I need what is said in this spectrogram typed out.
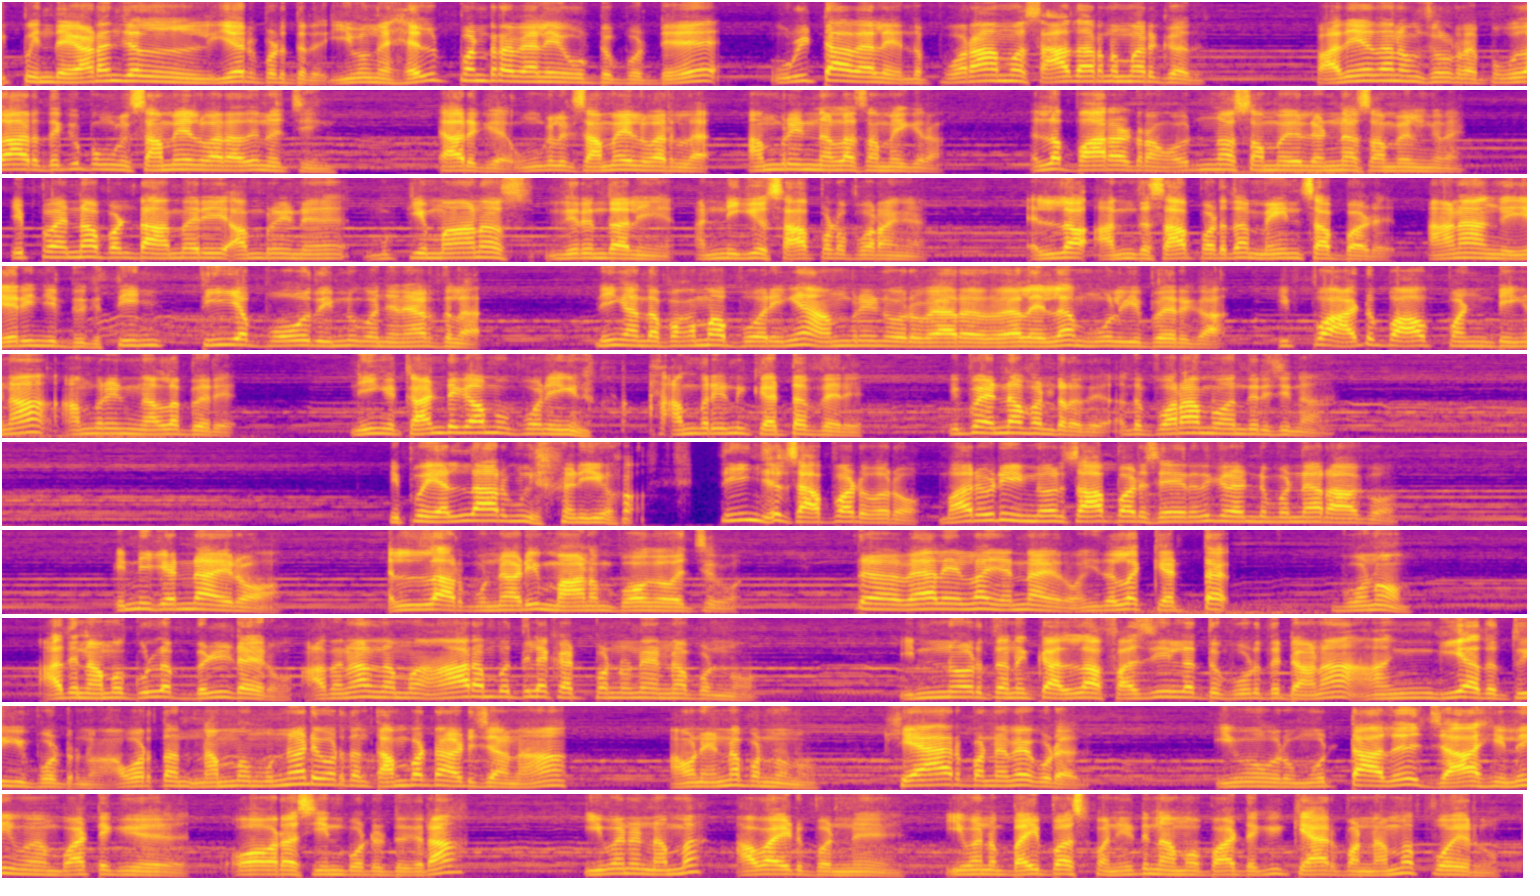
இப்போ இந்த இடைஞ்சல் ஏற்படுத்துறது இவங்க ஹெல்ப் பண்ணுற வேலையை விட்டு போட்டு உல்ட்டா வேலை இந்த பொறாமை சாதாரணமாக இருக்காது. இப்போ அதே தான் நம்ம சொல்கிறேன் இப்போ உதாரணத்துக்கு இப்போ உங்களுக்கு சமையல் வராதுன்னு வச்சுங்க யாருக்கு? உங்களுக்கு சமையல் வரல. அம்ரின் நல்லா சமைக்கிறான். எல்லாம் பாராட்டுறான். என்ன சமையல் என்ன சமையலுங்கிறேன். இப்போ என்ன பண்ணிட்டான் அமெரி அம்ரின்னு முக்கியமான விருந்தாளிங்க. அன்றைக்கி சாப்பிட போகிறாங்க எல்லாம் அந்த சாப்பாடு தான் மெயின் சாப்பாடு. ஆனால் அங்கே எரிஞ்சிட்டு இருக்கு. தீ தீய போகுது இன்னும் கொஞ்சம் நேரத்தில். நீங்கள் அந்த பக்கமாக போகிறீங்க அம்ரின் ஒரு வேற ஒரு வேலையில் மூழ்கி போயிருக்கா. இப்போ அடுப்பு ஆஃப் பண்ணிட்டீங்கன்னா அம்ரின் நல்ல பேர். நீங்கள் கண்டுக்காமல் போனீங்கன்னா அம்ரின்னு கெட்ட பேர். இப்போ என்ன பண்ணுறது அந்த பொறாமை வந்துருச்சுன்னா. இப்போ எல்லாரும் முன்னாடியும் தீஞ்ச சாப்பாடு வரும். மறுபடியும் இன்னொரு சாப்பாடு செய்கிறதுக்கு ரெண்டு மணி நேரம் ஆகும். இன்னைக்கு என்ன ஆயிரும்? எல்லார் முன்னாடியும் மானம் போக வச்சுருவோம் இந்த வேலையெல்லாம் என்ன ஆயிரும்? இதெல்லாம் கெட்ட குணம். அது நமக்குள்ளே பில்ட் ஆயிரும். அதனால் நம்ம ஆரம்பத்திலே கட் பண்ணணும்னா என்ன பண்ணணும் இன்னொருத்தனுக்கு எல்லாம் ஃபசீலத்து கொடுத்துட்டானா அங்கேயே அதை தூக்கி போட்டுடணும். ஒருத்தன் நம்ம முன்னாடி ஒருத்தன் தம்பட்டம் அடித்தானா அவனை என்ன பண்ணணும்? கேர் பண்ணவே கூடாது. இவன் ஒரு முட்டாது ஜாகிலு இவன் பாட்டுக்கு ஓவராக சீன் போட்டுட்டு இருக்கிறான். இவனை நம்ம அவாய்டு பண்ணு. இவனை பைபாஸ் பண்ணிட்டு நம்ம பாட்டுக்கு கேர் பண்ணாமல் போயிடணும்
